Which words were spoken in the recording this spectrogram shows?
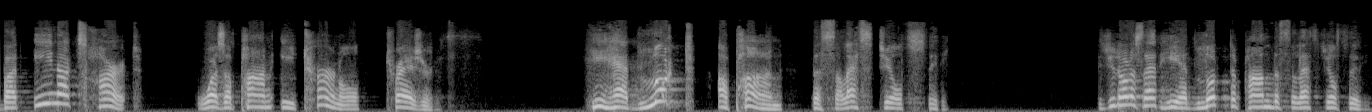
But Enoch's heart was upon eternal treasures. He had looked upon the celestial city. Did you notice that? He had looked upon the celestial city.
